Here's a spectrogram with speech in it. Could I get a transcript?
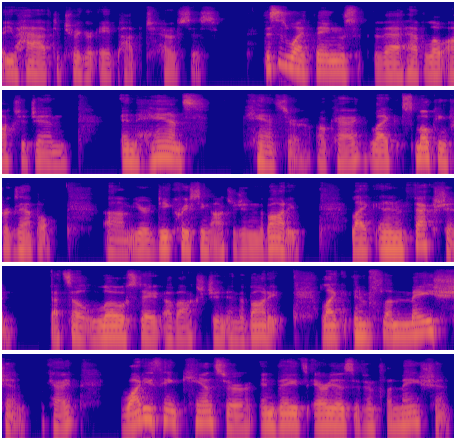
that you have to trigger apoptosis. This is why things that have low oxygen enhance cancer, okay? Like smoking, for example, um, you're decreasing oxygen in the body. Like an infection, that's a low state of oxygen in the body. Like inflammation, okay? Why do you think cancer invades areas of inflammation?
